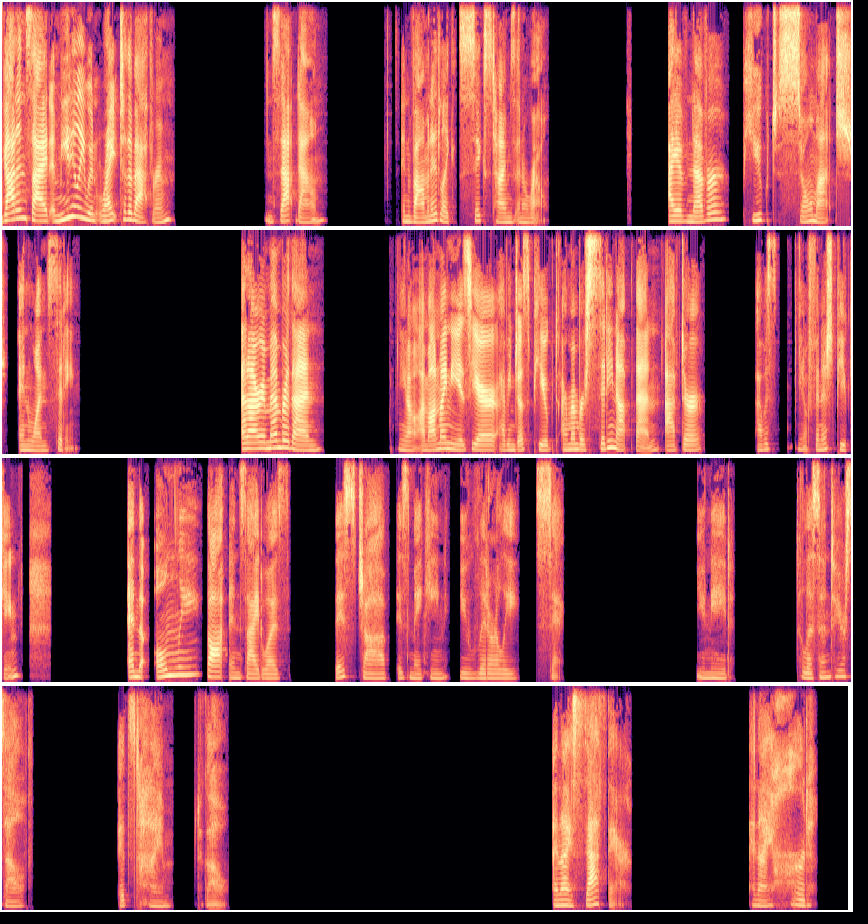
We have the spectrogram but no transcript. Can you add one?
got inside, immediately went right to the bathroom and sat down and vomited like six times in a row. I have never puked so much in one sitting. And I remember then, you know, I'm on my knees here, having just puked. I remember sitting up then after I was, you know, finished puking. And the only thought inside was, this job is making you literally sick. You need to listen to yourself. It's time to go. And I sat there and I heard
